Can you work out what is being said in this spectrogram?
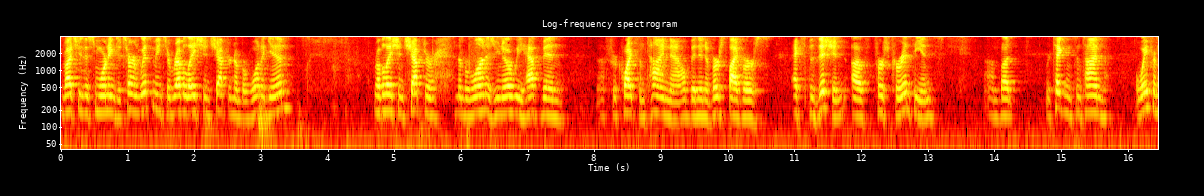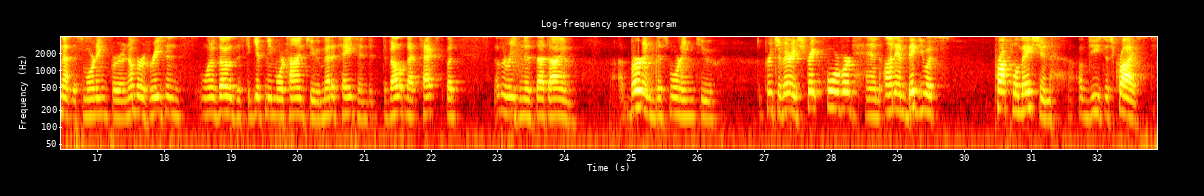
invite you this morning to turn with me to Revelation chapter number 1 again. Revelation chapter number 1, as you know, we have been uh, for quite some time now, been in a verse by verse exposition of 1 Corinthians, um, but we're taking some time away from that this morning for a number of reasons. One of those is to give me more time to meditate and to develop that text, but another reason is that I am uh, burdened this morning to, to preach a very straightforward and unambiguous proclamation of Jesus Christ.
